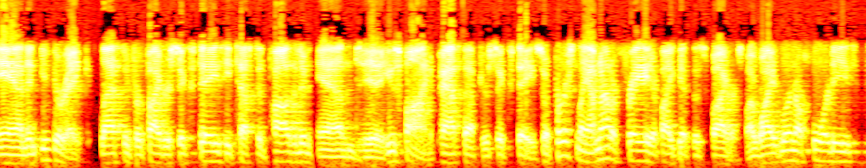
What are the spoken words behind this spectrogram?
and an earache. Lasted for five or six days. He tested positive, and uh, he was fine. Passed after six days. So personally, I'm not afraid if I get this virus. My wife, we're in our 40s.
